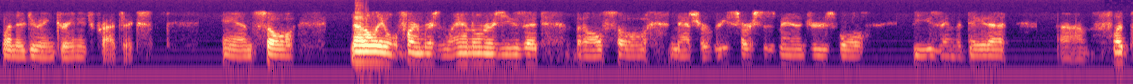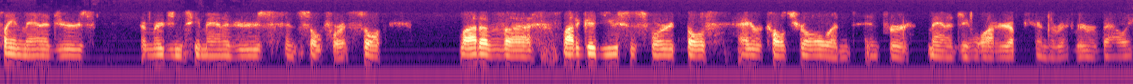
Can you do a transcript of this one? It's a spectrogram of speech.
when they're doing drainage projects. And so not only will farmers and landowners use it, but also natural resources managers will be using the data, um, floodplain managers, emergency managers, and so forth. So a lot of uh, a lot of good uses for it, both agricultural and, and for managing water up here in the Red River Valley.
